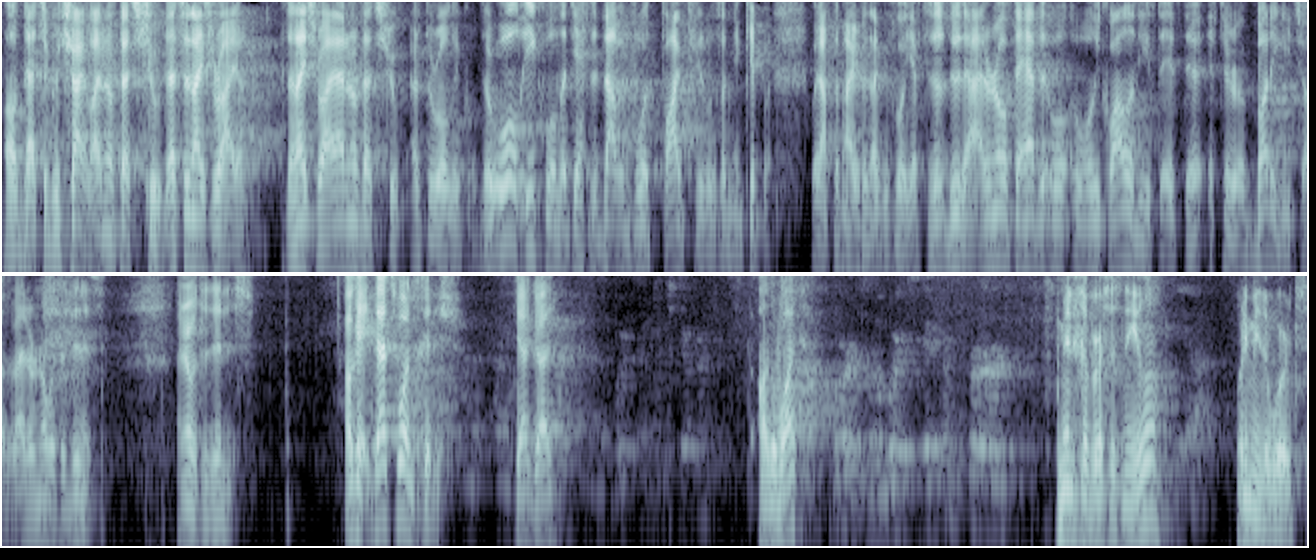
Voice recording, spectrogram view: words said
Oh, that's a good shaila. I don't know if that's true. That's a nice raya. It's a nice raya. I don't know if that's true. If they're all equal, they're all equal. That you have to daven for five tefillahs on Yom Kippur without the Ma'ariv the night before. You have to do that. I don't know if they have all, all, equality if they if they if they're abutting each other. I don't know what the din is. I don't know what the din is. Okay, that's one chiddush. Yeah, go ahead. Are the what? Mincha versus Nila? What do you mean the words?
